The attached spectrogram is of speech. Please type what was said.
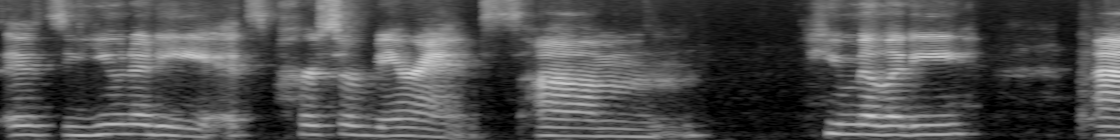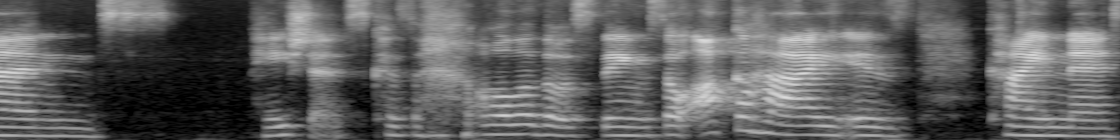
it's unity, it's perseverance, um, humility, and patience. Because all of those things. So, akahai is kindness.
